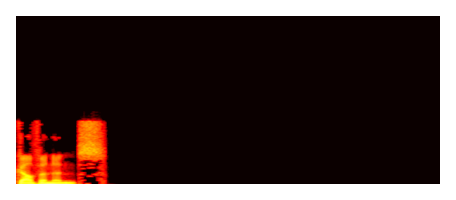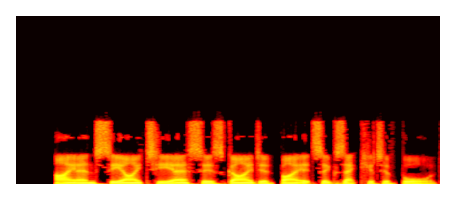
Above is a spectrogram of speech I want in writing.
Governance INCITS is guided by its executive board.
